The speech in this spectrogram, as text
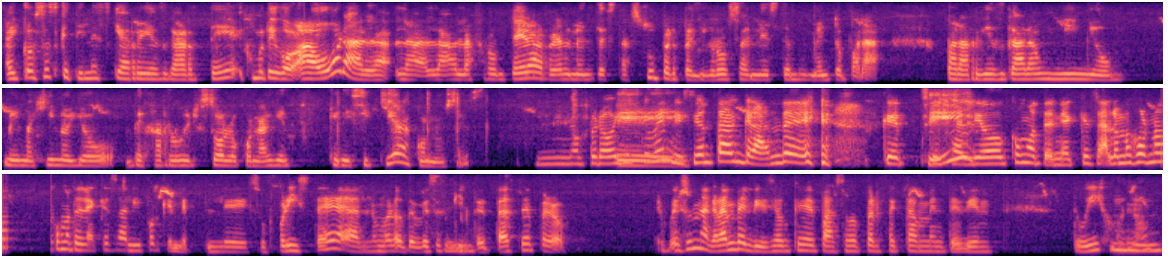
hay cosas que tienes que arriesgarte. Como te digo, ahora la, la, la, la frontera realmente está súper peligrosa en este momento para, para arriesgar a un niño. Me imagino yo dejarlo ir solo con alguien que ni siquiera conoces. No, pero oye, qué Eh, bendición tan grande que, salió como tenía que salir. A lo mejor no como tenía que salir porque le, le sufriste al número de veces que intentaste, pero es una gran bendición que pasó perfectamente bien tu hijo, ¿no?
